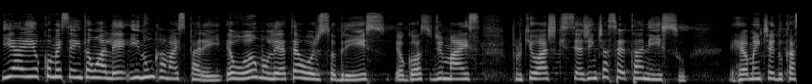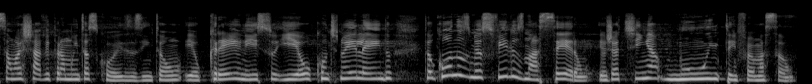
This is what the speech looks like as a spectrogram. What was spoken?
E aí eu comecei então a ler e nunca mais parei. Eu amo ler até hoje sobre isso, eu gosto demais, porque eu acho que se a gente acertar nisso, Realmente a educação é chave para muitas coisas, então eu creio nisso e eu continuei lendo. Então, quando os meus filhos nasceram, eu já tinha muita informação.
